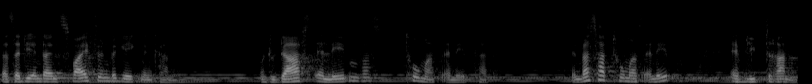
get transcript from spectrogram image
dass er dir in deinen Zweifeln begegnen kann. Und du darfst erleben, was Thomas erlebt hat. Denn was hat Thomas erlebt? Er blieb dran.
